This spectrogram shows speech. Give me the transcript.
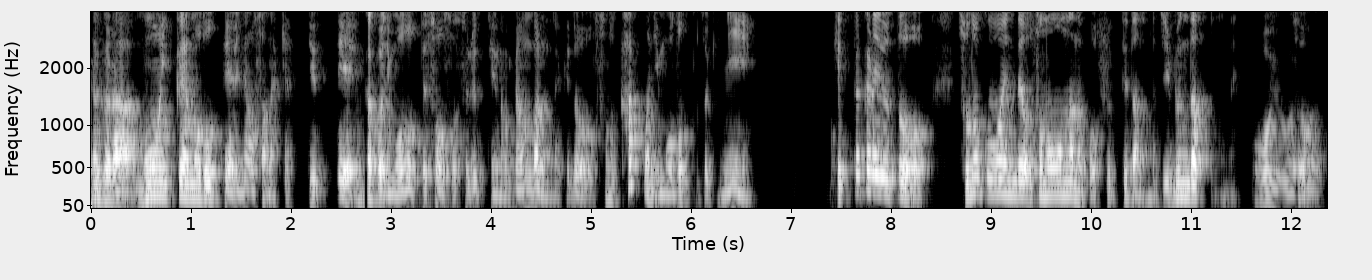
だから、もう一回戻ってやり直さなきゃって言って、過去に戻って操作するっていうのを頑張るんだけど、その過去に戻った時に、結果から言うと、その公園でその女の子を振ってたのは自分だったのね。おいおいおい。そ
